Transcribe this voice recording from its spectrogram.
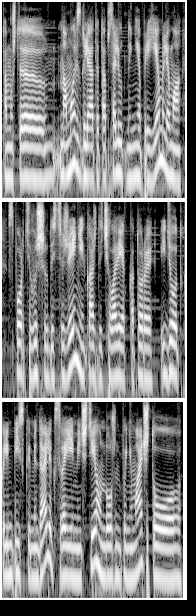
потому что, на мой взгляд, это абсолютно неприемлемо в спорте высших достижений. Каждый человек, который идет к олимпийской медали, к своей мечте, он должен понимать, что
